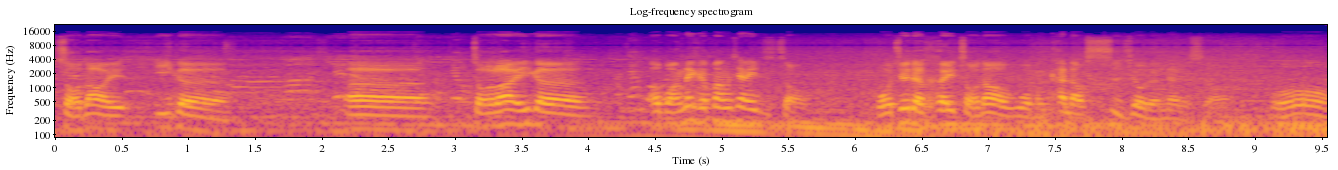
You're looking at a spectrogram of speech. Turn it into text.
走到一个呃，走到一个呃，往那个方向一直走，我觉得可以走到我们看到四舅的那个时候。哦，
